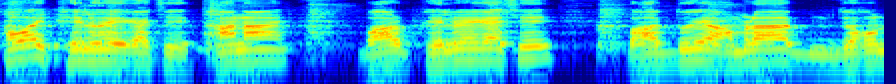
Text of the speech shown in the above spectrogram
সবাই ফেল হয়ে গেছে। থানায় বার ফেল হয়ে গেছে। বাধ্য হয়ে আমরা যখন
